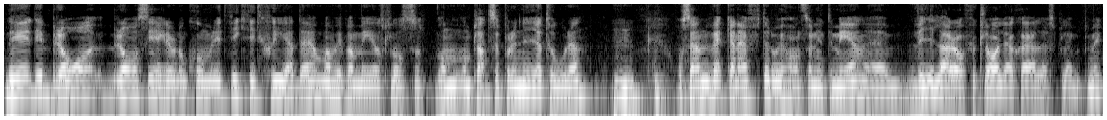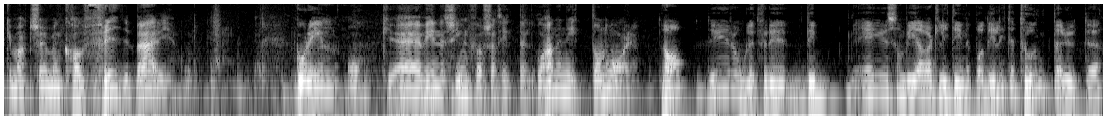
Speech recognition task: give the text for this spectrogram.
det, är, det är bra, bra segrar och de kommer i ett viktigt skede om man vill vara med och slåss om, om platser på den nya touren. Mm. Och sen veckan efter då är Hansson inte med. Eh, vilar av förklarliga skäl, spelar inte mycket matcher. Men Karl Friberg går in och eh, vinner sin första titel. Och han är 19 år. Ja, det är roligt för det, det är ju som vi har varit lite inne på, det är lite tunt där ute.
